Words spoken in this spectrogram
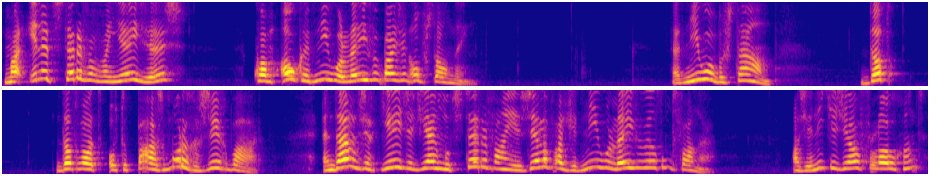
Maar in het sterven van Jezus kwam ook het nieuwe leven bij zijn opstanding. Het nieuwe bestaan, dat, dat wordt op de paasmorgen zichtbaar. En daarom zegt Jezus, jij moet sterven aan jezelf als je het nieuwe leven wilt ontvangen. Als je niet jezelf verlogent,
